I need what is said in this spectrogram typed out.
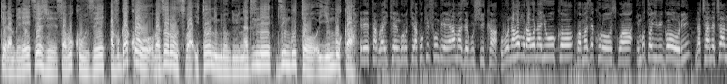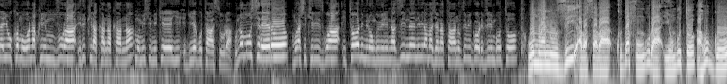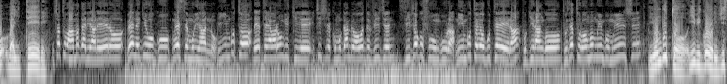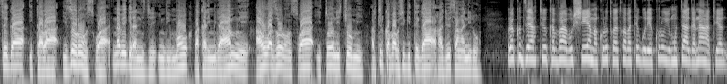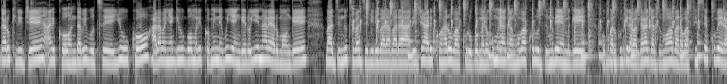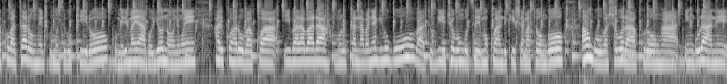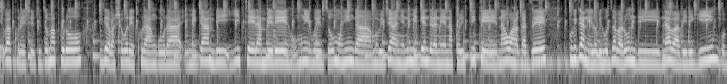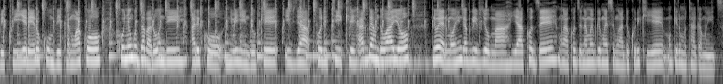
serge sabukunze avuga ko bazoronswa itoni mirongo ibiri na zine z'imbuto yimbuka leta turayikengurukira kuko ifumbire yaramaze gushika ubonaho murabona yuko twamaze kuronswa imbuto y'ibigori na cyane cyane yuko mubona ko imvura iriko irakanakana mu minsi mikeyi igiye gutasura uno munsi rero murashikirizwa itoni mirongo ibiri na zine n'ibiro amajana atanu vy'ibigori by'imbuto uwo muhanuzi abasaba kudafungura iyo mbuto ahubwo bayitere icyo tubahamagarira rero bene gihugu mwese muri hano iyi mbuto leta yabarungikiye icishije ku mugambi wa World Vision si ibyo gufungura ni imbuto yo gutera kugira ngo tuze turonke umwimbu mwinshi iyo mbuto y'ibigori vy'isega ikaba izoronswa n'abegeranije indimo bakarimira hamwe aho bazoronswa itoni icumi Arthur Kavabushi Gitega Radio Isanganiro urakoze hatuka vabushi amakuru twari twabateguriye kuri uyu mutaga naha tuyagarukirije ariko ndabibutse yuko hari abanyagihugu bo muri komine buyengero y'intara ya Rumonge bazindutse bazibiri barabara rije ariko harubaka urugomero rw'umuyaga nkuba kuruzi muri embwe kuko ari abagaragaza umubabaro bafise kubera ko bataronkejwe umuzibukiro ku mirima yabo yononywe hariko harubakwa ibarabara mu rutana abanyagihugu batubwiye icyo bungutse mu kwandikisha amatongo aho ngo bashobora kuronka ingurane bakoresheje izo mpapuro kugira bashobore kurangura imigambi y'iterambere umwihwezo w'umuhinga mu bijyanye n'imigenderanire na politike nawo wahagaze ku biganiro bihuza abarundi n'ababirigi ngo bikwiye rero kumvikanwa ko ku nyungu z'abarundi ariko ntibihinduke ibya politike Albert Nduwayo niwe yari mu buhinga bw'ibyuma yakoze mwakoze na mwebwe mwese mwadukurikiye mubwira umutaga mwiza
